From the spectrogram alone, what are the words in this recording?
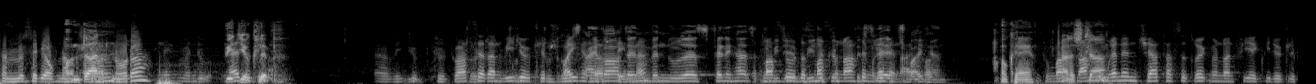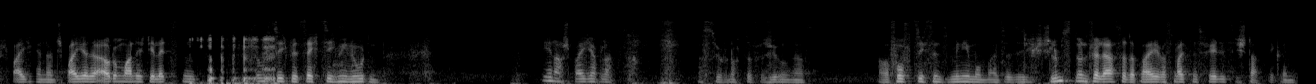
Dann müsste die Aufnahme Und dann- starten, oder? Nee, wenn du, Videoclip. Ja, du, Äh, Video, du, du hast Du- ja dann du- Videoclip du speichern da einfach, stehen, denn, ne? wenn du das fertig hast, Das machst du- das machst du nach dem Rennen einfach. speichern. Okay, Du machst alles nach klar. dem Rennen Share-Taste drücken und dann Viereck Videoclip speichern. Dann speichert er automatisch die letzten 50 bis 60 Minuten. Je nach Speicherplatz, was du noch zur Verfügung hast. Aber 50 sind das Minimum. Also die schlimmsten Unfälle hast du dabei. Was meistens fehlt, ist die Startsequenz.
